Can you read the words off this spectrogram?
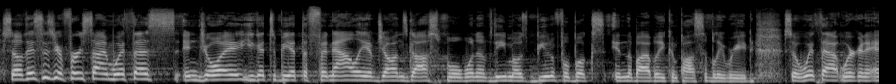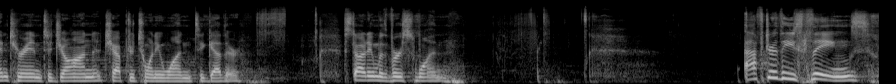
So, this is your first time with us. Enjoy. You get to be at the finale of John's Gospel, one of the most beautiful books in the Bible you can possibly read. So, with that, we're going to enter into John chapter 21 together, starting with verse 1. After these things,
